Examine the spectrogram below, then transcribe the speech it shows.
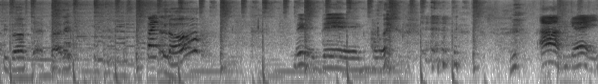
Happy birthday, buddy. Thank. Hello. Maybe big boy. I'm gay.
